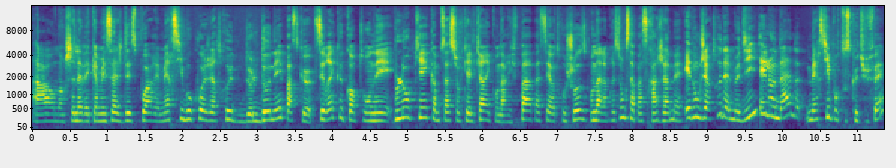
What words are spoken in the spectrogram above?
Ah, on enchaîne avec un message d'espoir et merci beaucoup à Gertrude de le donner parce que c'est vrai que quand on est bloqué comme ça sur quelqu'un et qu'on n'arrive pas à passer à autre chose, on a l'impression que ça passera jamais. Et donc Gertrude, elle me dit Hello Nad, merci pour tout ce que tu fais.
